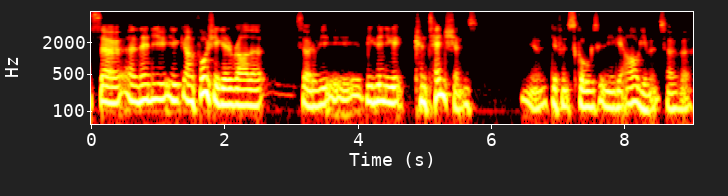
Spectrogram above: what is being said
so and then you, you unfortunately get a rather sort of you, you, then you get contentions you know different schools and you get arguments over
